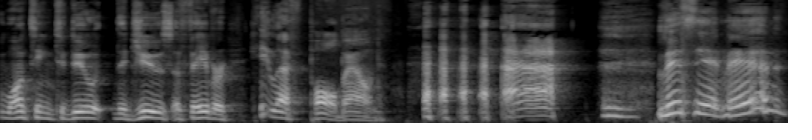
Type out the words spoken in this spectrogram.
wanting to do the Jews a favor, he left Paul bound. Listen, man.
